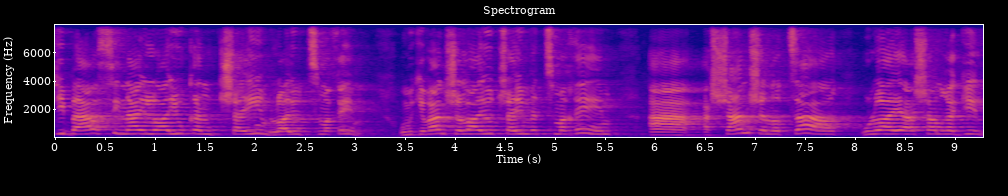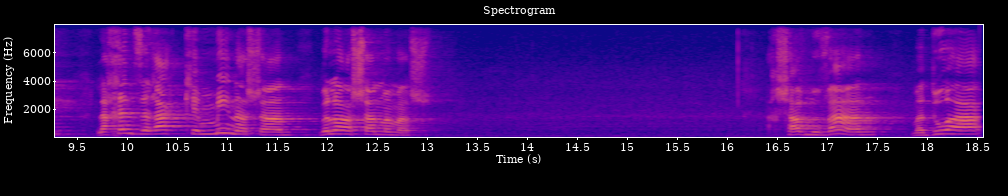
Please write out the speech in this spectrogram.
כי בהר סיני לא היו כאן דשאים, לא היו צמחים. ומכיוון שלא היו דשאים וצמחים, העשן שנוצר הוא לא היה עשן רגיל. לכן זה רק כמין עשן ולא עשן ממש. עכשיו מובן מדוע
